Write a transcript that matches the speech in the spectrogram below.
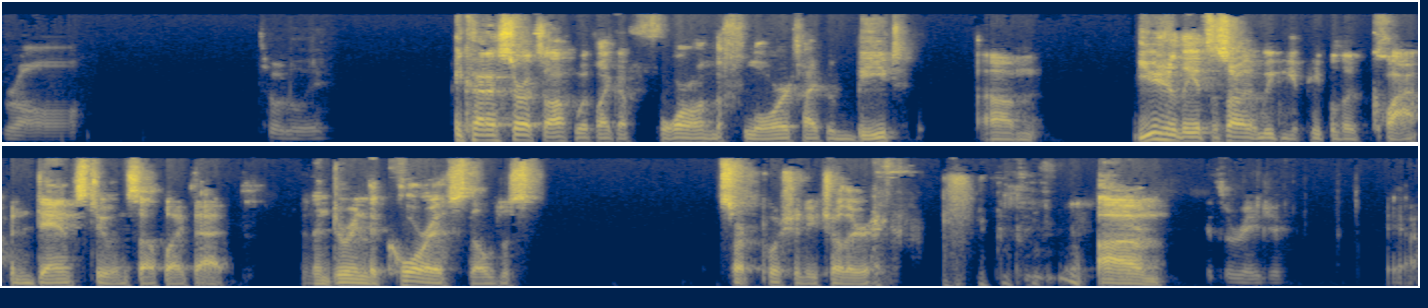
Brawl. Totally. It kind of starts off with like a four on the floor type of beat. Um, usually it's a song that we can get people to clap and dance to and stuff like that. And then during the chorus, they'll just start pushing each other. um, it's a rager. Yeah.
